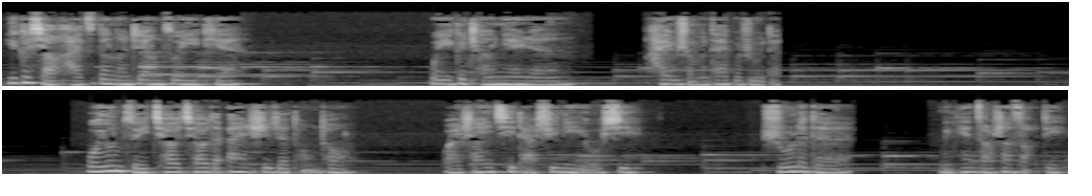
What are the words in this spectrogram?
一个小孩子都能这样做一天。我一个成年人，还有什么待不住的？我用嘴悄悄的暗示着彤彤，晚上一起打虚拟游戏，输了的，明天早上扫地。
